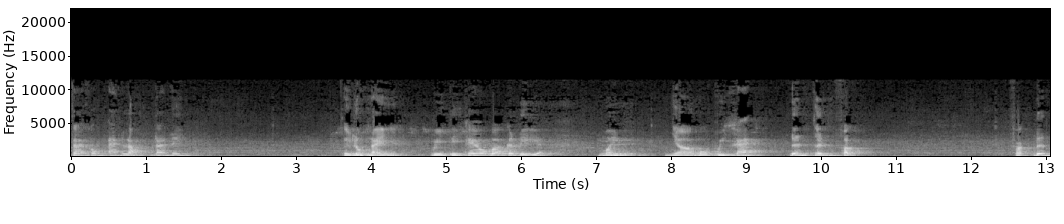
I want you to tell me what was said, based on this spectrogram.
ta không an lòng ra đi. Thì lúc này vị tỳ kheo Bakali mới nhờ một vị khác đến thỉnh Phật. Phật đến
